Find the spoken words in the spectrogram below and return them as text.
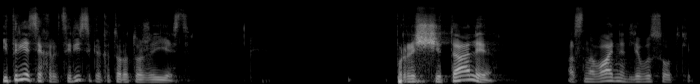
И третья характеристика, которая тоже есть. Просчитали основания для высотки.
